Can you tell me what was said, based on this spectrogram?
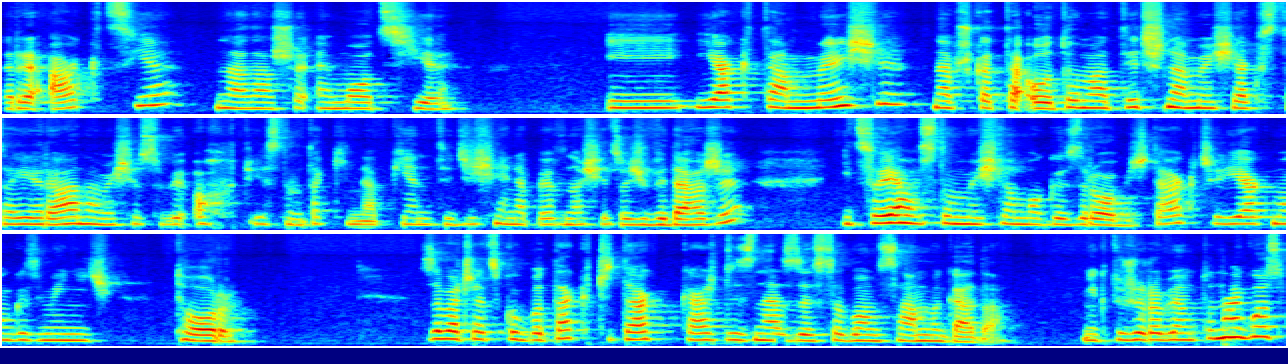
reakcje, na nasze emocje. I jak ta myśl, na przykład ta automatyczna myśl, jak wstaję rano, myślę sobie, och, jestem taki napięty, dzisiaj na pewno się coś wydarzy, i co ja z tą myślą mogę zrobić, tak? Czyli jak mogę zmienić tor. Zobacz, Jacku, bo tak czy tak każdy z nas ze sobą sam gada. Niektórzy robią to na głos,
